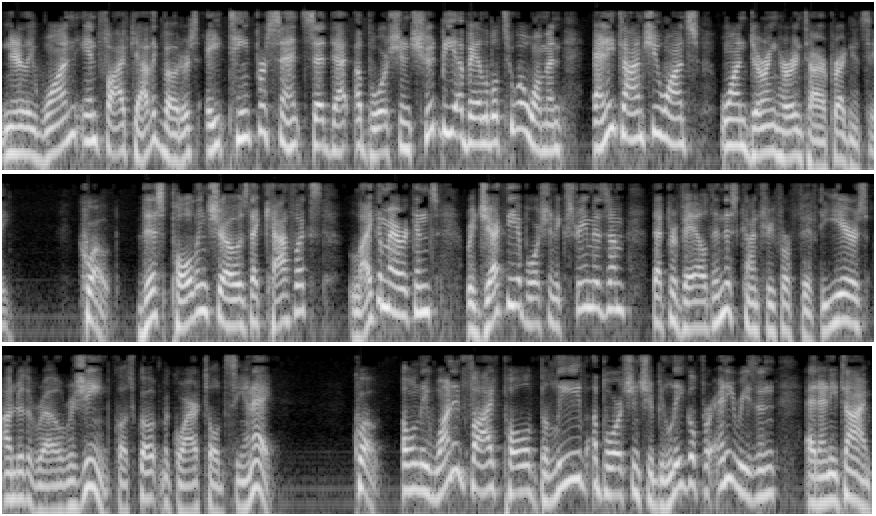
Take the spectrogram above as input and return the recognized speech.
Nearly one in five Catholic voters, 18%, said that abortion should be available to a woman anytime she wants one during her entire pregnancy. Quote, this polling shows that Catholics, like Americans, reject the abortion extremism that prevailed in this country for 50 years under the Roe regime, close quote, McGuire told CNA. Quote, only one in five polled believe abortion should be legal for any reason at any time,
